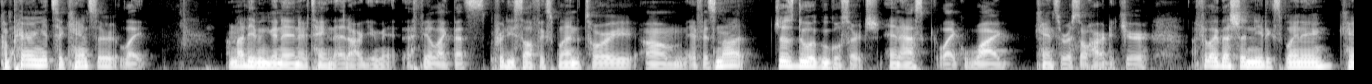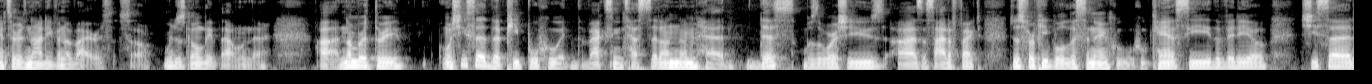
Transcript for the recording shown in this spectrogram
Comparing it to cancer, like I'm not even going to entertain that argument. I feel like that's pretty self-explanatory. Um, if it's not, just do a Google search and ask like why cancer is so hard to cure. I feel like that shouldn't need explaining. Cancer is not even a virus. So we're just going to leave that one there. Uh, number three, when she said that people who had the vaccine tested on them had this was the word she used uh, as a side effect. Just for people listening who, who can't see the video, she said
